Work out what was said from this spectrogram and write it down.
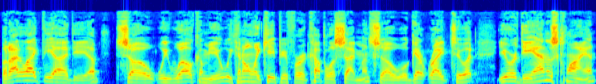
but I like the idea. So we welcome you. We can only keep you for a couple of segments, so we'll get right to it. You are Deanna's client.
